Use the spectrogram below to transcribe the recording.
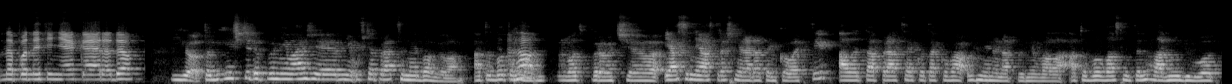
Napadne tě nějaká rada, Jo, to bych ještě doplnila, že mě už ta práce nebavila. A to byl ten hlavní důvod, proč eh, já jsem měla strašně ráda ten kolektiv, ale ta práce jako taková už mě nenaplňovala. A to byl vlastně ten hlavní důvod,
